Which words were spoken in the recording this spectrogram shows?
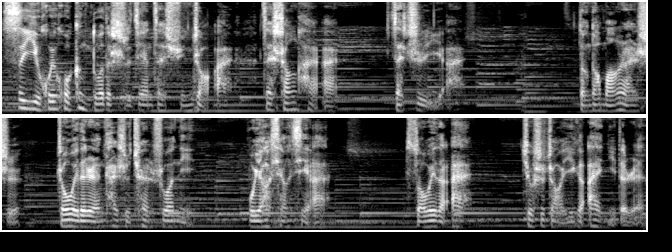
肆意挥霍更多的时间在寻找爱，在伤害爱，在质疑爱。等到茫然时，周围的人开始劝说你，不要相信爱。所谓的爱，就是找一个爱你的人，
